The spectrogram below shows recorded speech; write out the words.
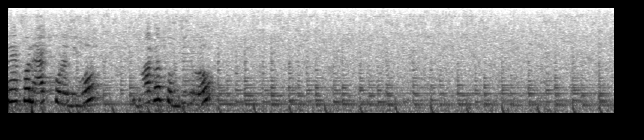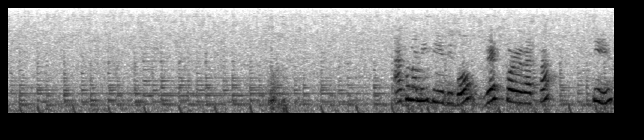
আমি এখন অ্যাড করে দিব ভাজা সবজিগুলো। এখন আমি দিয়ে দিব রেড করে রাখা চিজ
